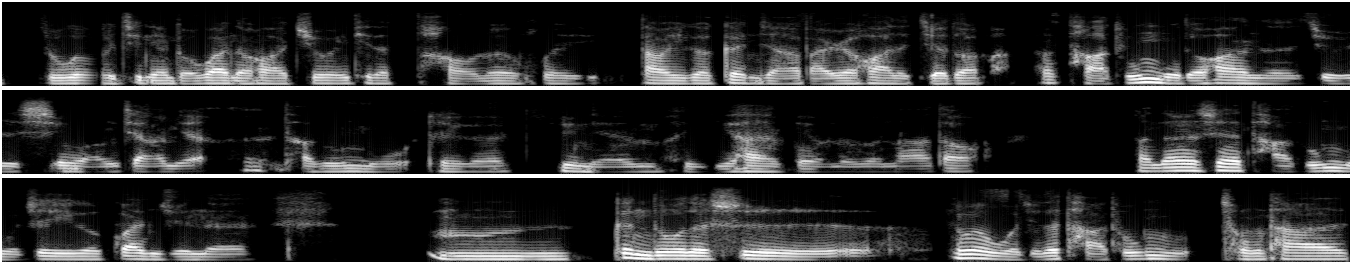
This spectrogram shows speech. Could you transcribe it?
他如果今年夺冠的话，GOAT 的讨论会到一个更加白热化的阶段吧。那塔图姆的话呢，就是新王加冕，塔图姆这个去年很遗憾没有能够拿到，啊，但是现在塔图姆这一个冠军呢，嗯，更多的是。因为我觉得塔图姆从他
